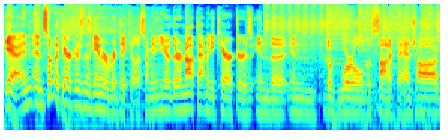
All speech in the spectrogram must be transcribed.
Yeah, and, and some of the characters in this game are ridiculous. I mean, you know, there are not that many characters in the in the world of Sonic the Hedgehog.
